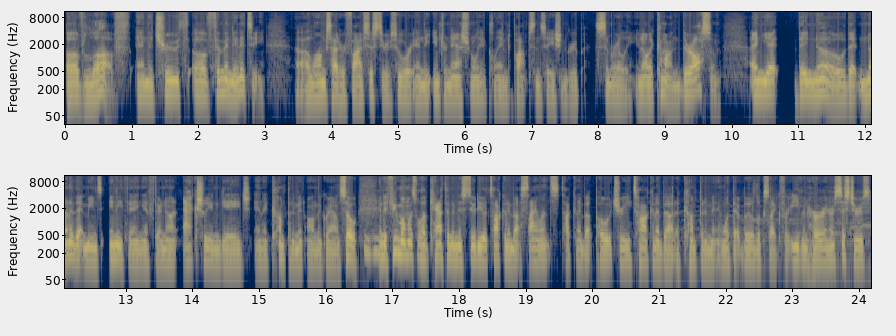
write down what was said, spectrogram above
of love and the truth of femininity uh, alongside her five sisters who are in the internationally acclaimed pop sensation group Cimorelli. You know, like, come on, they're awesome. And yet they know that none of that means anything if they're not actually engaged in accompaniment on the ground. So, Mm-hmm. in a few moments, we'll have Katherine in the studio talking about silence, talking about poetry, talking about accompaniment, and what that really looks like for even her and her sisters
